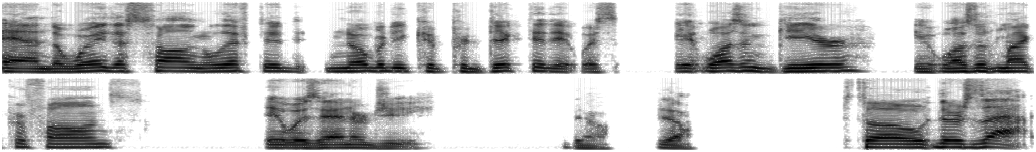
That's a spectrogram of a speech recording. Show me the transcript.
and the way the song lifted nobody could predict it it was it wasn't gear it wasn't microphones it was energy Yeah, yeah. so there's that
